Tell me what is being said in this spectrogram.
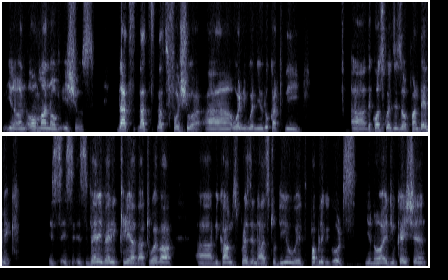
you know, and all manner of issues. That's that's that's for sure. Uh, when when you look at the uh, the consequences of pandemic, it's, it's, it's very very clear that whoever uh, becomes president has to deal with public goods, you know, education,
